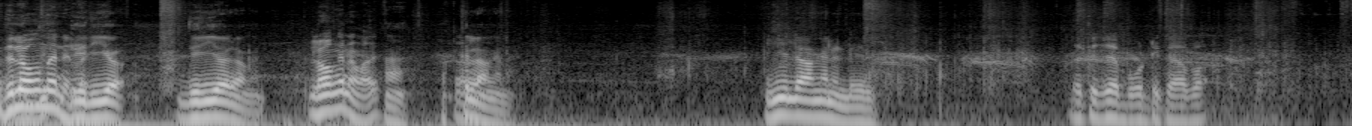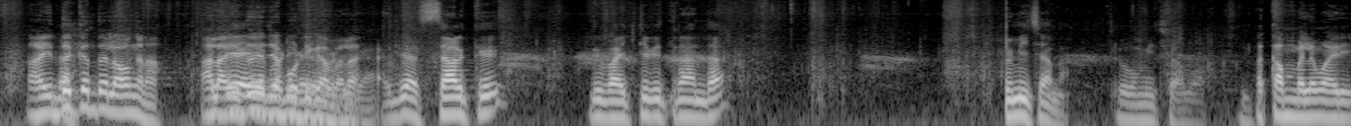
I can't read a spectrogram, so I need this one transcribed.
ഇത് ലോങ് തന്നെ ദിരിയോ ദിരിയോ ലോങ്ങൻ. ലോങ്ങനാണ്? ആ ഒക്കെ ലോങ്ങന. ഇനി ലോങ്ങൻ ഉണ്ട് ഇതൊക്കെ ജബോട്ടിക്കാബ ആ ഇതൊക്കെ എന്താ ലോങ്ങനാ? അല്ല ഇത് ജബോട്ടിക്കാബ അല്ലേ? ഇത് എസ്സാൾക്ക് ഇത് വൈറ്റ് വിത്രാന്ത തുമിച്ചാമ രൂമിച്ചാമോ കമ്മലുമാരി.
